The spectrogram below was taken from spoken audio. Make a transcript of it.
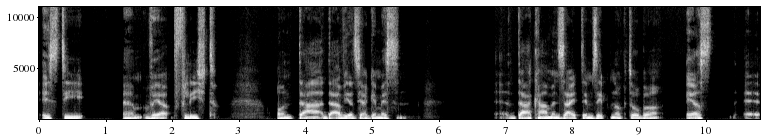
ist die ähm, Wehrpflicht. Und da, da wird es ja gemessen. Da kamen seit dem 7. Oktober erst äh,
